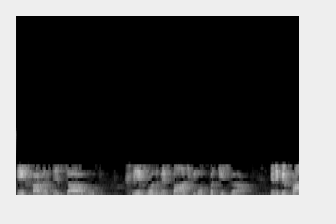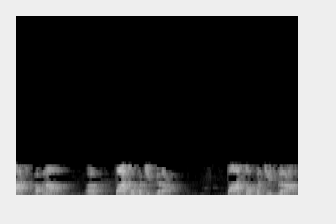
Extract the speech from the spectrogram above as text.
ایک سا میں ہوتے ہیں چار مد ایک مد میں پانچ کلو پچیس گرام یعنی کہ پانچ اپنا پانچ سو پچیس گرام۔ پانچ سو پچیس گرام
